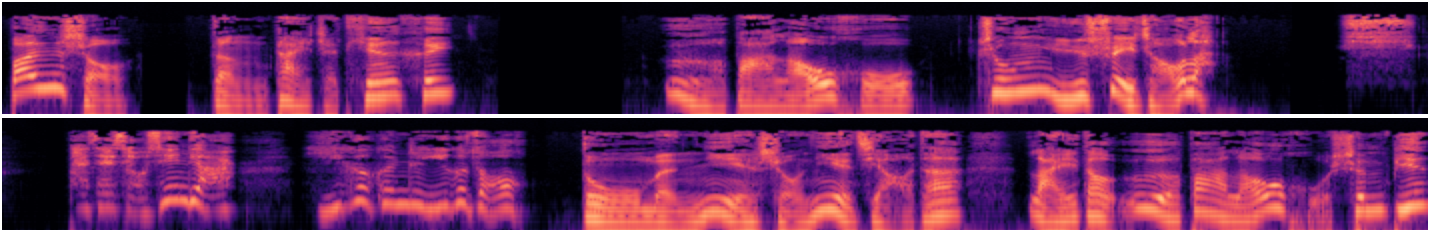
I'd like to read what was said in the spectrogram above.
扳手，等待着天黑。恶霸老虎终于睡着了。嘘，大家小心点儿，一个跟着一个走。动物们蹑手蹑脚的来到恶霸老虎身边。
